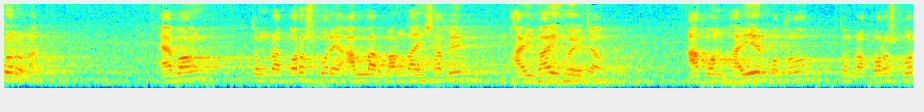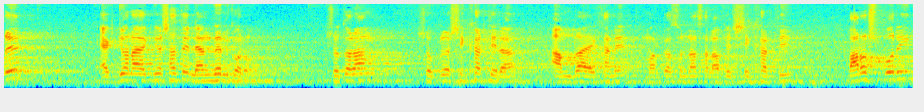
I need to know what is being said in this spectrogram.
করো না। এবং তোমরা পরস্পরে আল্লাহর বান্দা হিসাবে ভাই ভাই হয়ে যাও। আপন ভাইয়ের মতো তোমরা পরস্পরে একজন আরেকজনের সাথে লেনদেন করো। সুতরাং সুপ্রিয় শিক্ষার্থীরা, আমরা এখানে মরকাসুল্লাহ সালাফির শিক্ষার্থী, পারস্পরিক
